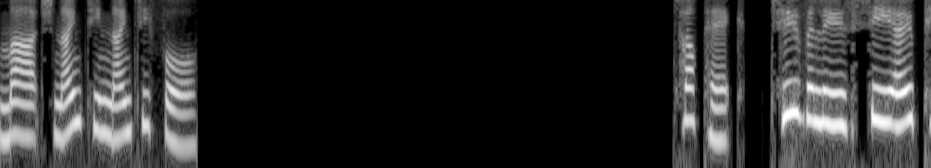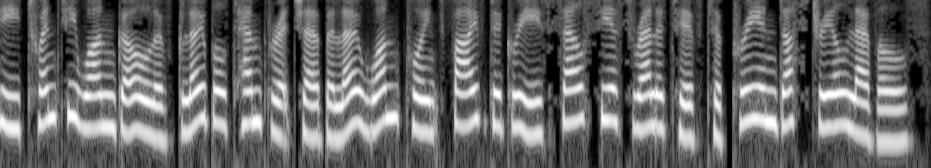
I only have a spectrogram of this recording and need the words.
March 1994. Topic: Tuvalu's COP21 goal of global temperature below 1.5 degrees Celsius relative to pre-industrial levels.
